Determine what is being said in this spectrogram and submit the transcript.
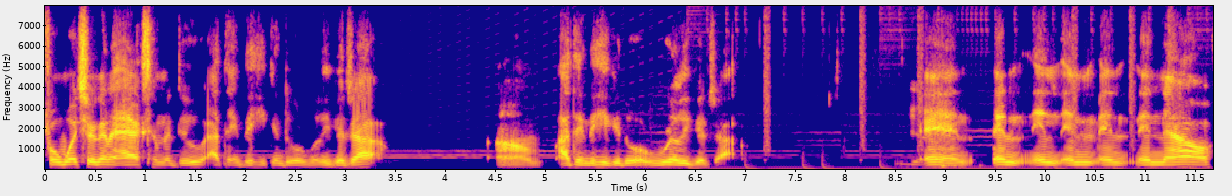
for what you're going to ask him to do, I think that he can do a really good job. Um, I think that he can do a really good job. Yeah. And, and and and and and now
